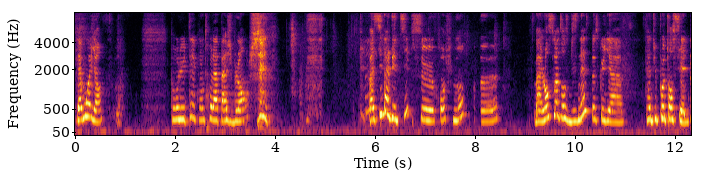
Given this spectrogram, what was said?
il y a moyen. Pour lutter contre la page blanche. bah, si t'as des tips, euh, franchement, euh, bah, lance-toi dans ce business parce que y a... t'as du potentiel.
